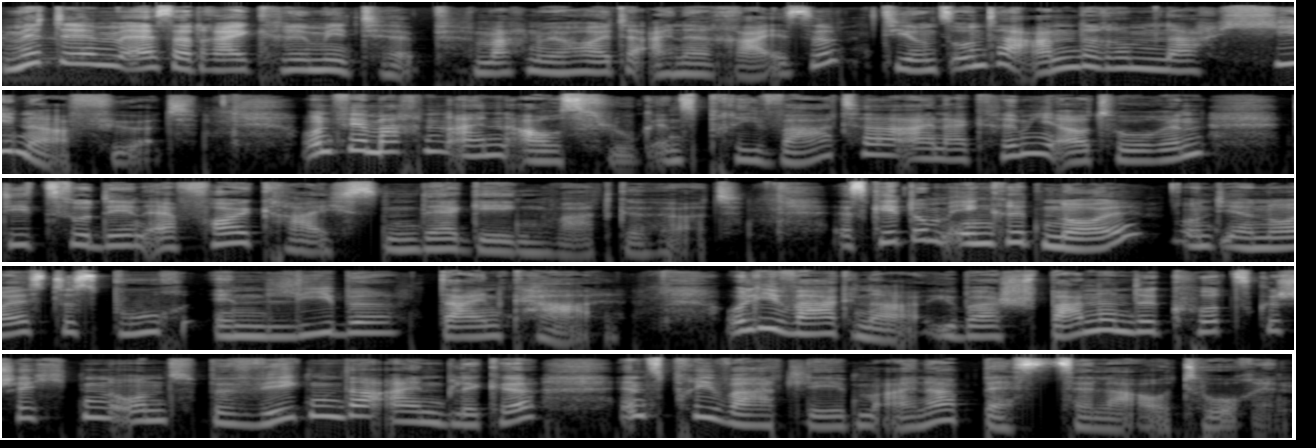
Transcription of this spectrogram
Mit dem SR3 Krimi-Tipp machen wir heute eine Reise, die uns unter anderem nach China führt. Und wir machen einen Ausflug ins Private einer Krimi-Autorin, die zu den erfolgreichsten der Gegenwart gehört. Es geht um Ingrid Noll und ihr neuestes Buch In Liebe, dein Karl. Uli Wagner über spannende Kurzgeschichten und bewegende Einblicke ins Privatleben einer Bestseller-Autorin.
